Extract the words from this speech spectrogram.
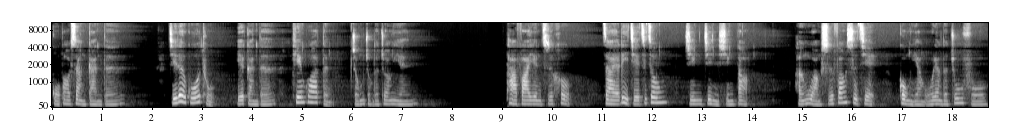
果报上感得极乐国土，也感得天花等种种的庄严。他发愿之后，在历劫之中精进行道，恒往十方世界供养无量的诸佛，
